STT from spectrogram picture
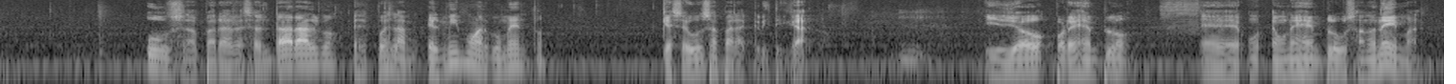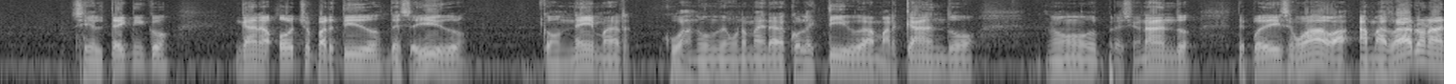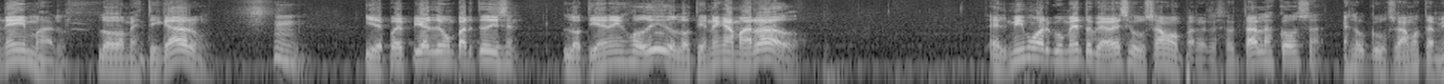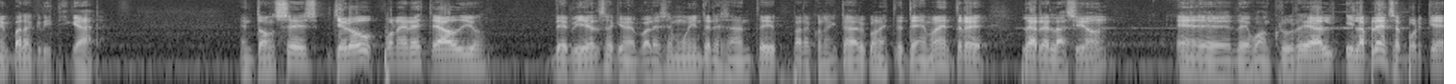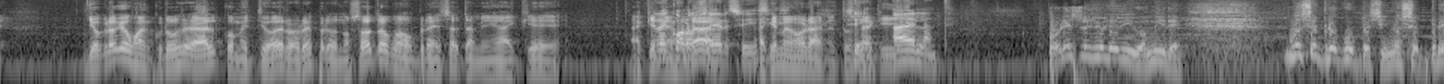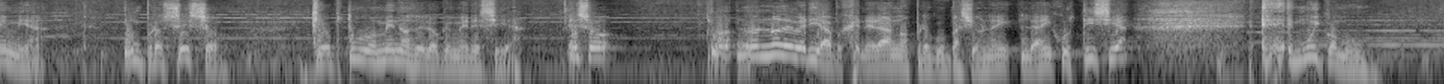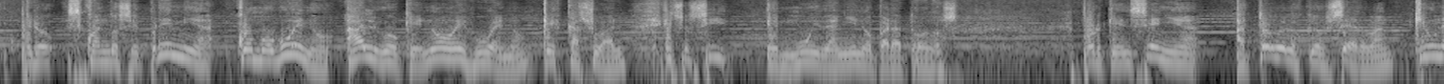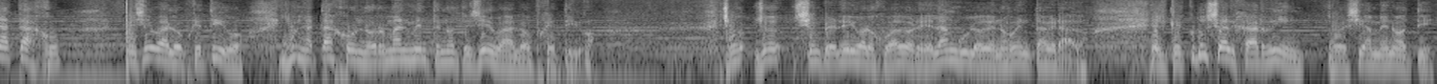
usa para resaltar algo, es después la- el mismo argumento que se usa para criticarlo. Y yo, por ejemplo, eh, un, un ejemplo usando Neymar. Si el técnico gana ocho partidos de seguido con Neymar jugando de una manera colectiva, marcando, no presionando, después dicen, wow, amarraron a Neymar, lo domesticaron. y después pierde un partido y dicen, lo tienen jodido, lo tienen amarrado. El mismo argumento que a veces usamos para resaltar las cosas es lo que usamos también para criticar. Entonces, quiero poner este audio de Bielsa que me parece muy interesante para conectar con este tema entre la relación eh, de Juan Cruz Real y la prensa, porque yo creo que Juan Cruz Real cometió errores, pero nosotros como prensa también hay que, hay que Reconocer, mejorar. sí, hay sí, que sí. mejorar. Entonces Sí, aquí Adelante. Por eso yo le digo, mire, no se preocupe si no se premia un proceso que obtuvo menos de lo que merecía. Eso no, debería generarnos preocupación. La, la injusticia es muy común. Pero cuando se premia como bueno algo que no es bueno, que es casual, eso sí es muy dañino para todos porque enseña a todos los que observan que un atajo te lleva al objetivo y un atajo normalmente no te lleva al objetivo. Yo, yo siempre le digo a los jugadores, el ángulo de 90 grados. El que cruza el jardín, lo decía Menotti,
